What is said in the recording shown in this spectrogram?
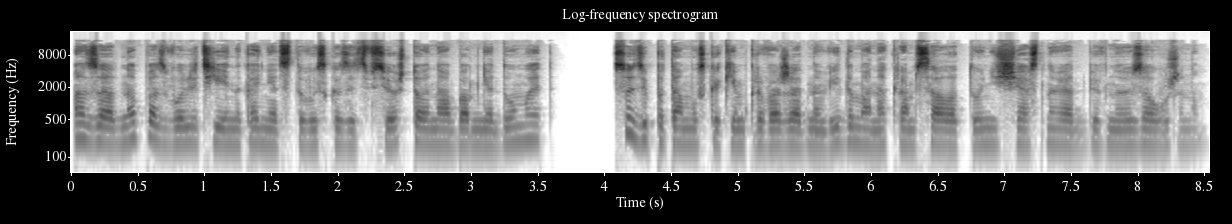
а заодно позволить ей наконец-то высказать все, что она обо мне думает, судя по тому, с каким кровожадным видом она кромсала ту несчастную отбивную за ужином.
